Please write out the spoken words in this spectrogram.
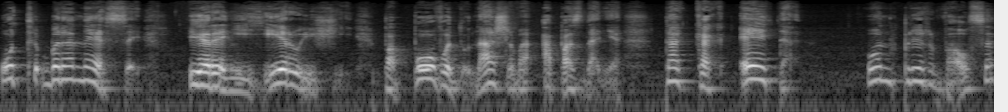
от баронессы, иронизирующей по поводу нашего опоздания, так как это... Он прервался,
